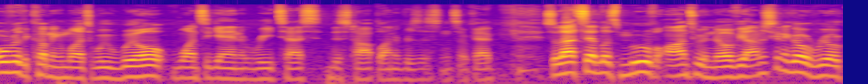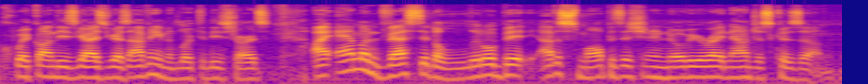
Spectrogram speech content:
over the coming months, we will once again retest this top line of resistance. Okay. So that said, let's move on to Inovio. I'm just going to go real quick on these guys. You guys, I haven't even looked at these charts. I am invested a little bit. I have a small position in Inovio right now just because. Um,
